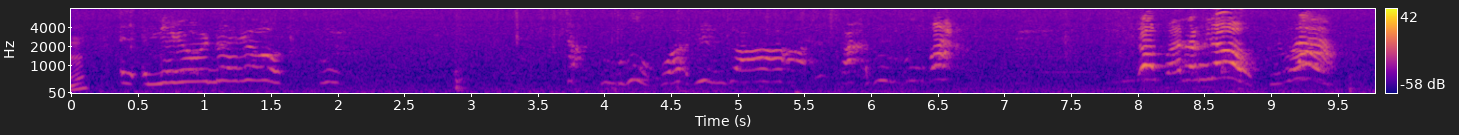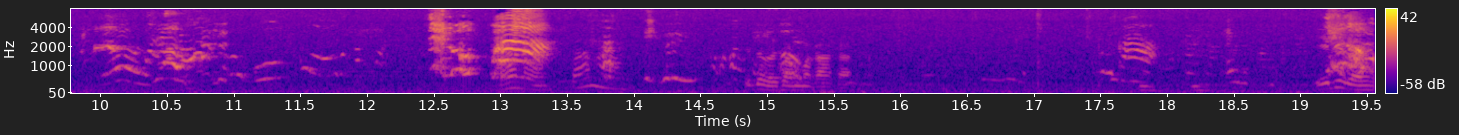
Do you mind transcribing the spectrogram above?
Hmm? Eh, ayo. Satu, dua, tiga. Satu, dua. Yo, bareng yo. Dua. Yo, yo. Eh, lupa. Sana. Sama kakak. Ini loh.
